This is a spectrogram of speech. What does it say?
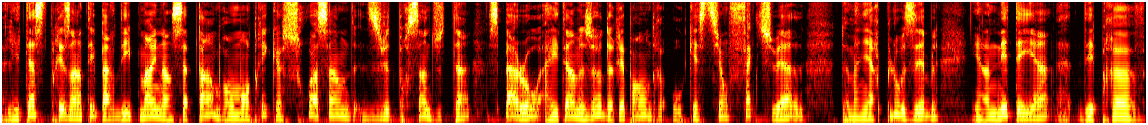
les tests présentés par DeepMind en septembre ont montré que 78% du temps, Sparrow a été en mesure de répondre aux questions factuelles de manière plausible et en étayant euh, des preuves.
